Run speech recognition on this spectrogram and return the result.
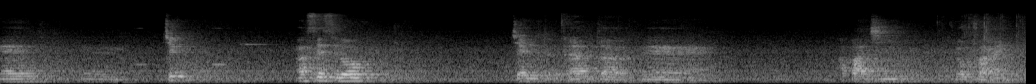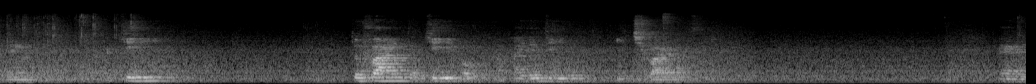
And uh, check access log checked at the uh, Apache log file and the key to find the key of identity each file. And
